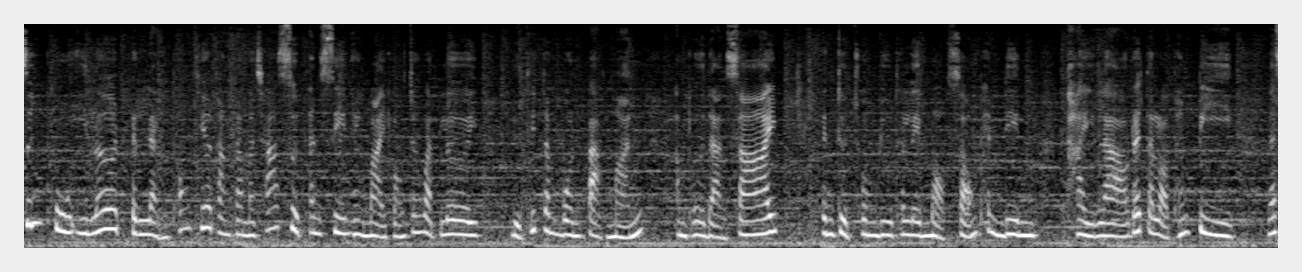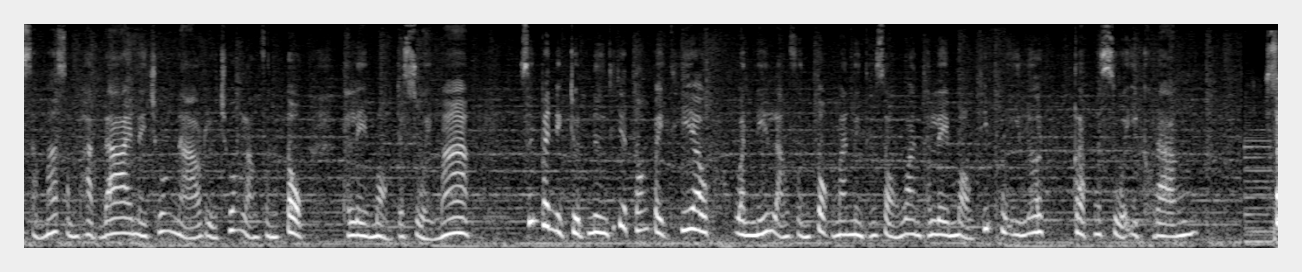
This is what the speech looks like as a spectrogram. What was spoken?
ซึ่งภูอีเลิศเป็นแหล่งท่องเที่ยวทางธรรมชาติสุดอันซีนแห่งใหม่ของจังหวัดเลย อยู่ที่ตำบลปากหมันอำเภอด่านซ้าย เป็นจุดชมวิวทะเลหมอกสองแผ่นดิน ไทยลาวได้ตลอดทั้งปี และสามารถสัมผัสได้ในช่วงหนาวหรือช่วงหลังฝนตก ทะเลหมอกจะสวยมาก ซึ่งเป็นอีกจุดหนึ่งที่จะต้องไปเที่ยว วันนี้หลังฝนตกมา 1-2 วันทะเลหมอกที่ภูอีเลิศกลับมาสวยอีกครั้ง ส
